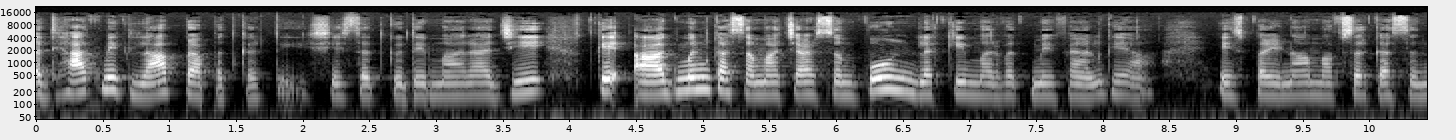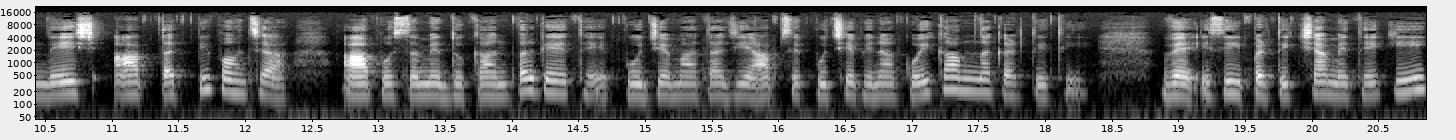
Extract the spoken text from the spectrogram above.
आध्यात्मिक लाभ प्राप्त करती श्री सतगुरुदेव महाराज जी के आगमन का समाचार संपूर्ण लक्की मरवत में फैल गया। इस परिणाम अवसर का संदेश आप तक भी पहुँचा। आप उस समय दुकान पर गए थे। पूज्य माता जी आपसे पूछे बिना कोई काम न करती थी। वे इसी प्रतीक्षा में थे कि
